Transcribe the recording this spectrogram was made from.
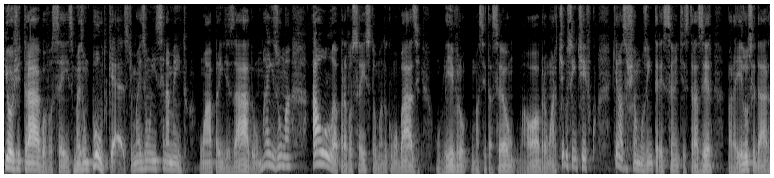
e hoje trago a vocês mais um podcast, mais um ensinamento, um aprendizado, mais uma aula para vocês, tomando como base um livro, uma citação, uma obra, um artigo científico que nós achamos interessantes trazer para elucidar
